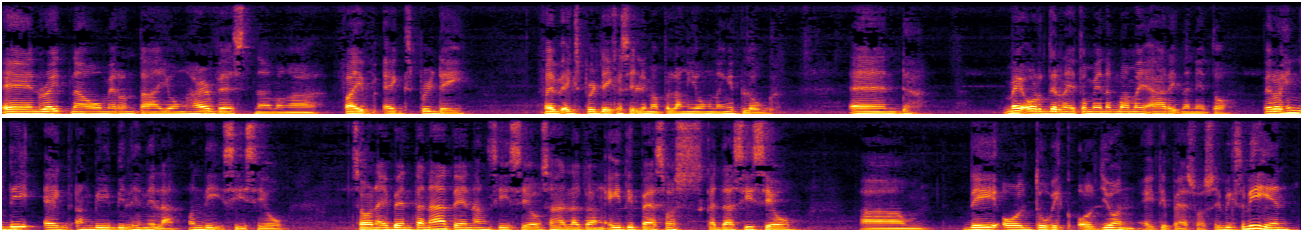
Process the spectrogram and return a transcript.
And right now, meron tayong harvest na mga 5 eggs per day. 5 eggs per day kasi lima pa lang yung nangitlog. And may order na ito, may nagmamay-ari na nito. Pero hindi egg ang bibilhin nila, kundi sisiyo. So, naibenta natin ang sisiyo sa halagang 80 pesos kada sisiyo. Um, day old to week old yon 80 pesos. Ibig sabihin,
